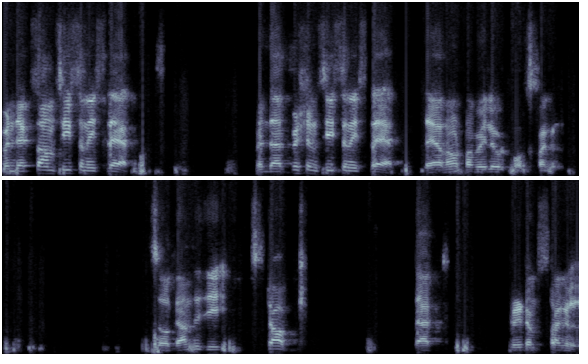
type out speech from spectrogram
when the exam season is there, when the admission season is there, they are not available for struggle. So Gandhiji stopped that freedom struggle,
